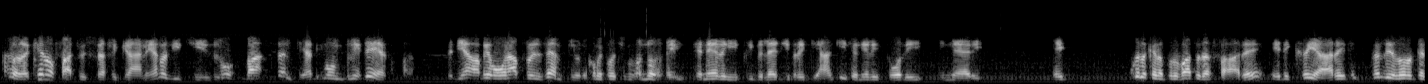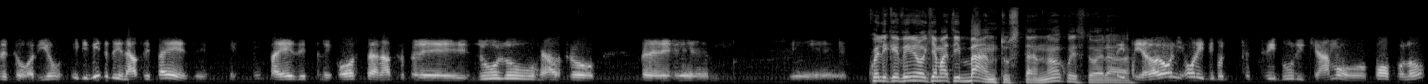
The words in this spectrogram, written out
Allora, che hanno fatto i sudafricani? Hanno deciso, ma senti, abbiamo un'idea abbiamo un altro esempio di come possiamo noi tenere i privilegi per i bianchi, tenere fuori i neri. E quello che hanno provato a fare è di creare, prendere il loro territorio e dividerli in altri paesi. Un paese per le coste, un altro per le Zulu, un altro per... Eh, quelli che venivano chiamati Bantustan, no? Questo era... Sì, sì, allora ogni, ogni tipo di tribù, diciamo, popolo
